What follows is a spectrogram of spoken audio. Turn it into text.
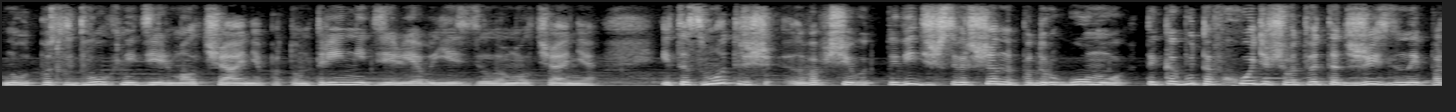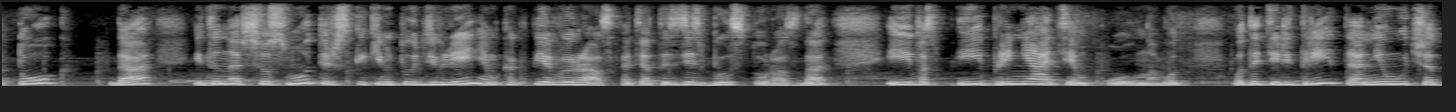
ну, вот после двух недель молчания, потом три недели я ездила молчание, и ты смотришь, вообще, вот ты видишь совершенно по-другому, ты как будто входишь вот в этот жизненный поток, да, и ты на все смотришь с каким-то удивлением, как первый раз, хотя ты здесь был сто раз, да, и, восп... и принятием полно. Вот, вот эти ретриты, они учат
